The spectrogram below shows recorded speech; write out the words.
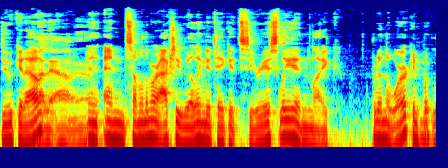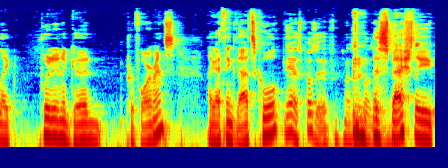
duke it out, it out, yeah. and and some of them are actually willing to take it seriously and like put in the work and put like put in a good performance. Like I think that's cool, yeah, it's positive. That's positive. especially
